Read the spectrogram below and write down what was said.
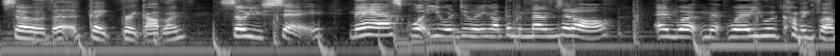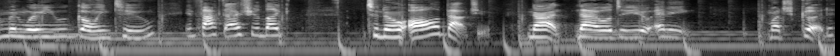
so the great, great goblin. So you say. May I ask what you were doing up in the mountains at all? And what, where you were coming from and where you were going to? In fact, I should like to know all about you. Not that it will do you any much good,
